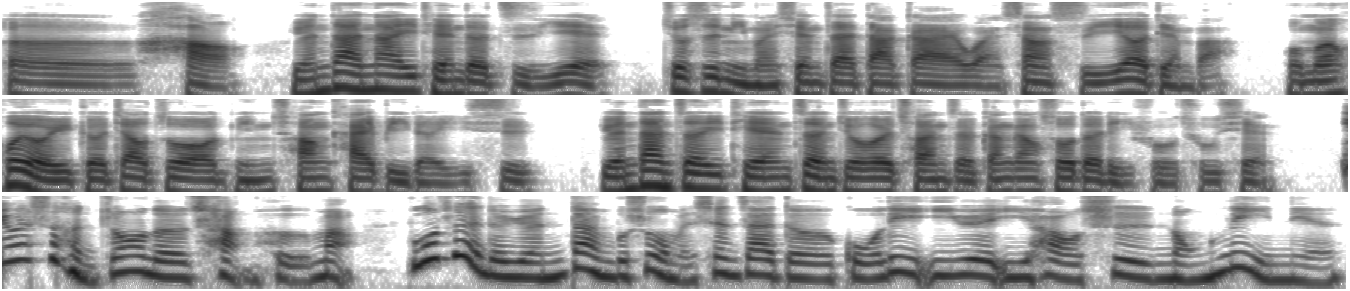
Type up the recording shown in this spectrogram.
呃，好。元旦那一天的子夜，就是你们现在大概晚上十一二点吧。我们会有一个叫做明窗开笔的仪式。元旦这一天，朕就会穿着刚刚说的礼服出现，因为是很重要的场合嘛。不过这里的元旦不是我们现在的国历一月一号，是农历年。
